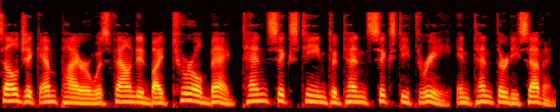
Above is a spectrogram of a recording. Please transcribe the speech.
Seljuk Empire was founded by Tughril Beg (1016–1063) in 1037.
